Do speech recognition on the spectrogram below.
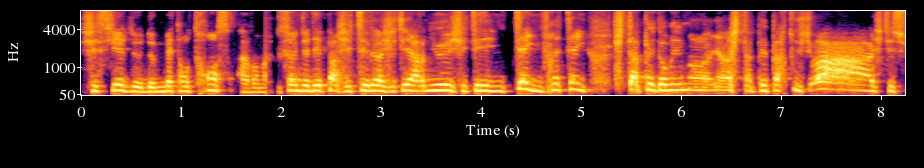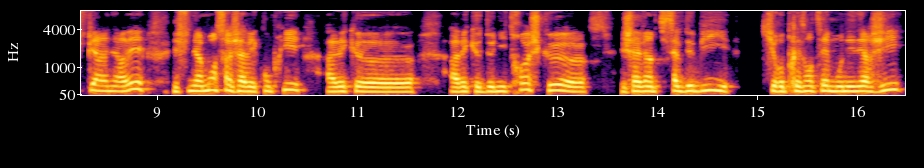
j'essayais de, de me mettre en transe avant ma scène de départ. J'étais là, j'étais hargneux, j'étais une taille, une vraie taille. Je tapais dans mes mains, je tapais partout. Ah, j'étais super énervé. Finalement, ça, j'avais compris avec euh, avec Denis Troche que euh, j'avais un petit sac de billes qui représentait mon énergie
